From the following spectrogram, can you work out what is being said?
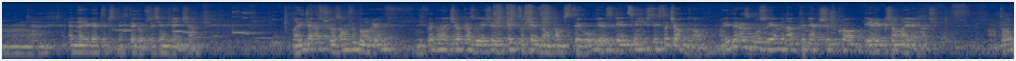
mm, energetycznych tego przedsięwzięcia. No i teraz przychodzą wybory i w pewnym momencie okazuje się, że tych, co siedzą tam z tyłu, jest więcej niż tych, co ciągną. No i teraz głosujemy nad tym, jak szybko Iryksa ma jechać. No to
